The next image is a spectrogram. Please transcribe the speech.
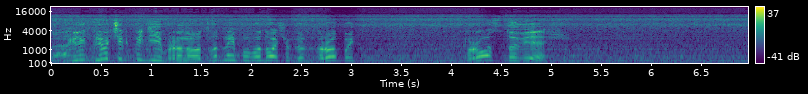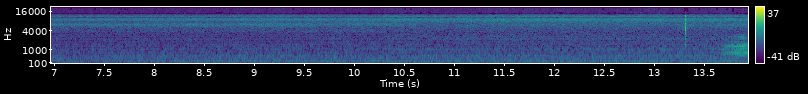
да? Клі- Ключик підібрано, от водний поводочок робить просто вещь. А.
